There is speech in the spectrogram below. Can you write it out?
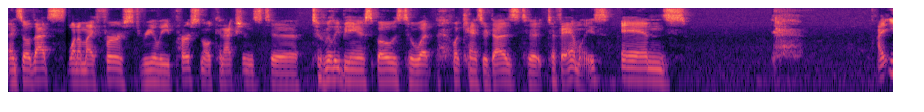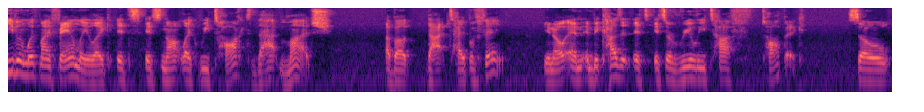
And so that's one of my first really personal connections to, to really being exposed to what, what cancer does to, to families. And I, even with my family, like it's, it's not like we talked that much about that type of thing, you know, and, and because it, it's, it's a really tough topic. So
